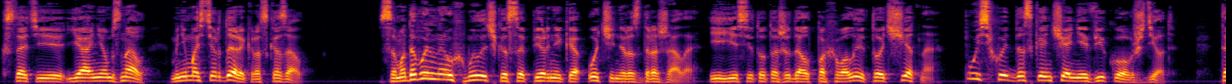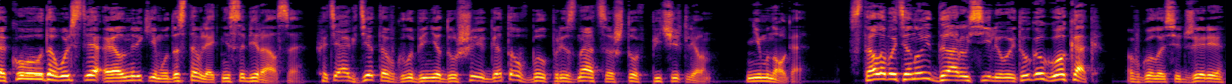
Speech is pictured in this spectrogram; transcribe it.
Кстати, я о нем знал, мне мастер Дерек рассказал. Самодовольная ухмылочка соперника очень раздражала, и если тот ожидал похвалы, то тщетно. Пусть хоть до скончания веков ждет. Такого удовольствия Элмерик ему доставлять не собирался, хотя где-то в глубине души готов был признаться, что впечатлен. Немного. «Стало быть, оно и дар усиливает, ого-го как!» В голосе Джерри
